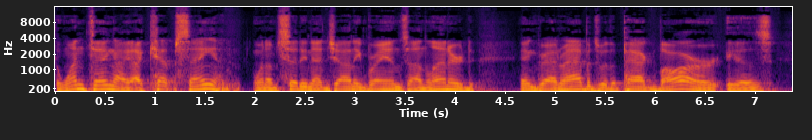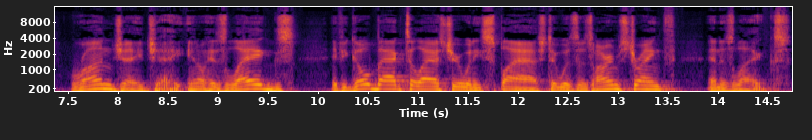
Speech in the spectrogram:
the one thing I, I kept saying when I'm sitting at Johnny Brann's on Leonard in Grand Rapids with a packed bar is run, JJ. You know, his legs, if you go back to last year when he splashed, it was his arm strength and his legs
